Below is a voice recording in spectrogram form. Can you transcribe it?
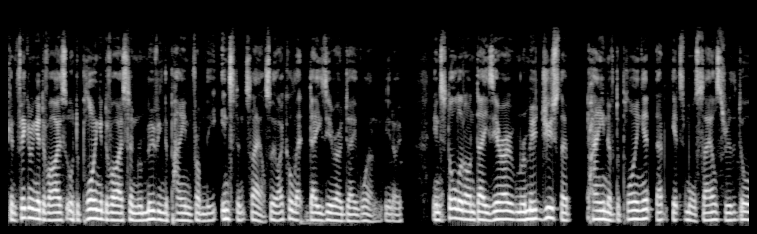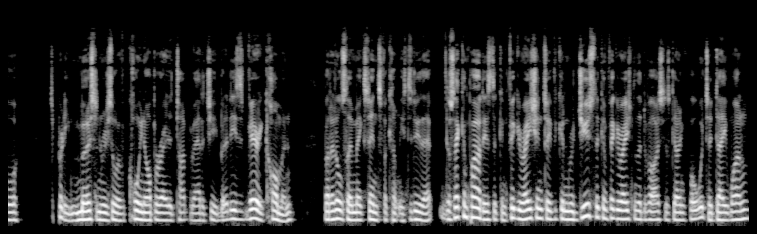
configuring a device or deploying a device and removing the pain from the instant sale. So I call that day zero, day one. You know, install it on day zero, reduce the pain of deploying it. That gets more sales through the door. It's a pretty mercenary sort of coin operated type of attitude, but it is very common but it also makes sense for companies to do that. The second part is the configuration. So if you can reduce the configuration of the devices going forward, so day one,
